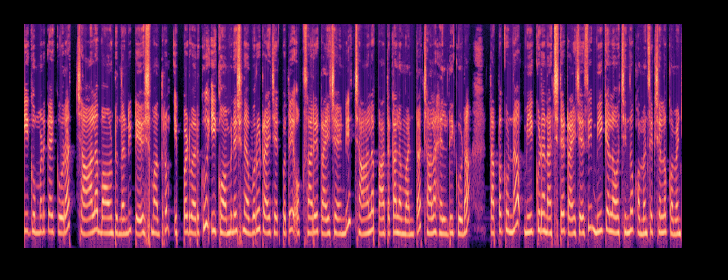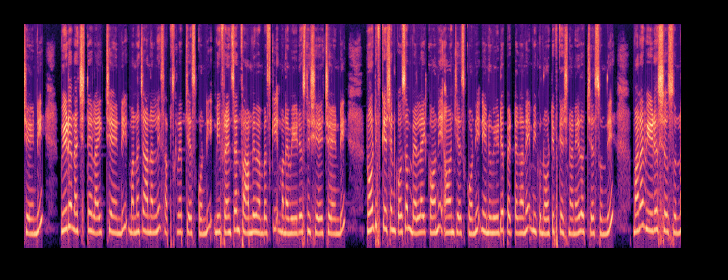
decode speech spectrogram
ఈ గుమ్మడికాయ కూర చాలా బాగుంటుందండి. టేస్ట్ మాత్రం ఇప్పటి వరకు ఈ కాంబినేషన్ ఎవరూ ట్రై చేయకపోతే ఒకసారి ట్రై చేయండి. చాలా పాతకాలం వంట చాలా హెల్తీ కూడా. తప్పకుండా మీకు కూడా నచ్చితే ట్రై చేసి మీకు ఎలా వచ్చిందో కామెంట్ సెక్షన్లో కామెంట్ చేయండి. వీడియో నచ్చితే లైక్ చేయండి. మన ఛానల్ని సబ్స్క్రైబ్ చేసుకోండి. మీ ఫ్రెండ్స్ అండ్ ఫ్యామిలీ మెంబర్స్కి మన వీడియోస్ని షేర్ చేయండి. నోటిఫికేషన్ కోసం బెల్ ఐకాన్ని ఆన్ చేసుకోండి. నేను వీడియో పెట్టగానే మీకు నోటిఫికేషన్ అనేది వచ్చేస్తుంది. మన వీడియోస్ చూస్తున్న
